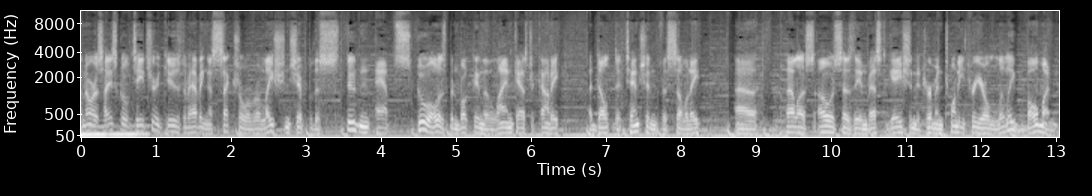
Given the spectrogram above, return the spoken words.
A Norris High School teacher accused of having a sexual relationship with a student at school has been booked into the Lancaster County Adult Detention Facility. Uh, LSO says the investigation determined 23 year old Lily Bowman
